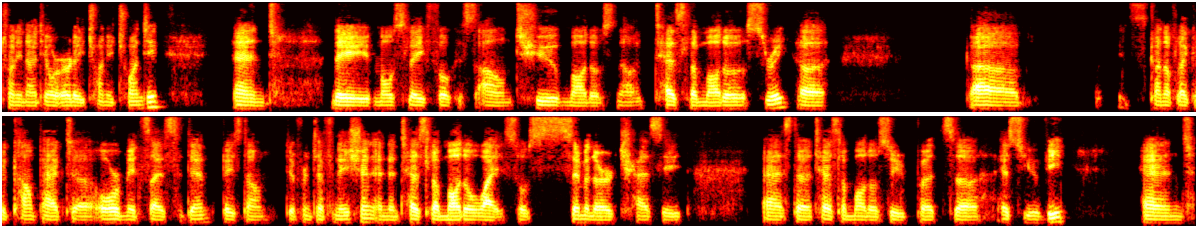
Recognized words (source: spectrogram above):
2019 or early 2020 and they mostly focus on two models now tesla model 3 uh, uh, it's kind of like a compact uh, or mid-sized sedan based on different definition and then tesla model y so similar chassis as the tesla model 3 but uh, suv and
